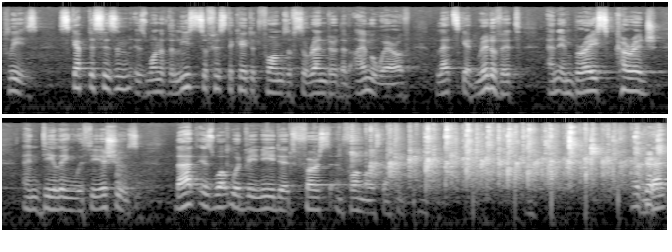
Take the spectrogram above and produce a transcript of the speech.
Please, skepticism is one of the least sophisticated forms of surrender that I'm aware of. Let's get rid of it and embrace courage in dealing with the issues. That is what would be needed first and foremost, I think. Okay.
